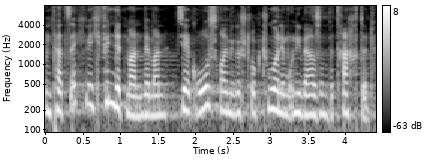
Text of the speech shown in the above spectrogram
Und tatsächlich findet man, wenn man sehr großräumige Strukturen im Universum betrachtet,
